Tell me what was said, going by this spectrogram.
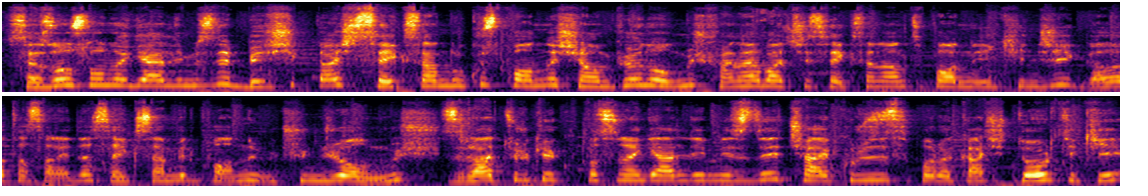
Sezon sonuna geldiğimizde Beşiktaş 89 puanla şampiyon olmuş, Fenerbahçe 86 puanla ikinci, Galatasaray da 81 puanla üçüncü olmuş. Ziraat Türkiye Kupası'na geldiğimizde Çaykur Rizespor'a karşı 4-2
